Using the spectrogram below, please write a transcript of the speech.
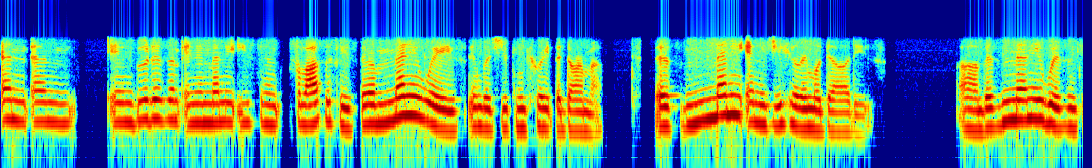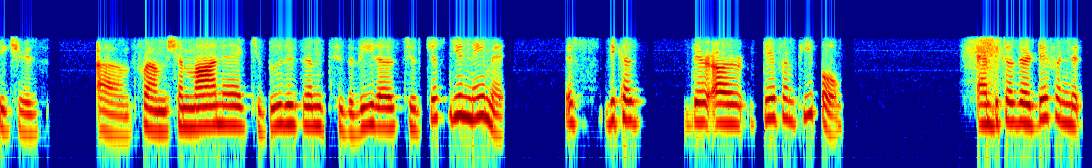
and and in Buddhism and in many Eastern philosophies, there are many ways in which you can create the Dharma. There's many energy healing modalities. Um, there's many wisdom teachers, um, from shamanic to Buddhism to the Vedas to just you name it. It's because there are different people, and because there are different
